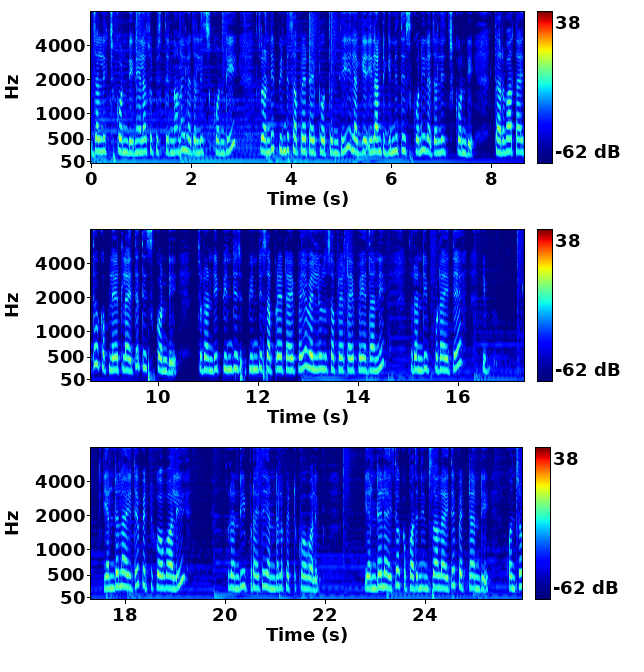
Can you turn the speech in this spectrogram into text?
జల్లించుకోండి. నేను ఎలా చూపిస్తున్నానో ఇలా జల్లించుకోండి. చూడండి పిండి సపరేట్ అయిపోతుంది. ఇలా ఇలాంటి గిన్నె తీసుకొని ఇలా జల్లించుకోండి. తర్వాత అయితే ఒక ప్లేట్లో అయితే తీసుకోండి. చూడండి పిండి పిండి సపరేట్ అయిపోయి వెల్లుల్లి సపరేట్ అయిపోయేదాన్ని. చూడండి ఇప్పుడైతే ఇప్- ఎండలో అయితే పెట్టుకోవాలి. చూడండి ఇప్పుడైతే ఎండలో పెట్టుకోవాలి. ఎండలో అయితే ఒక పది నిమిషాలు అయితే పెట్టండి. కొంచెం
